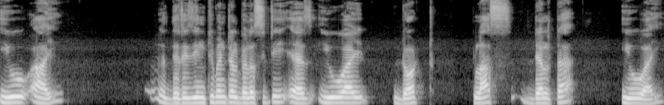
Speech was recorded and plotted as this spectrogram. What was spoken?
ui there is incremental velocity as ui dot plus delta ui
